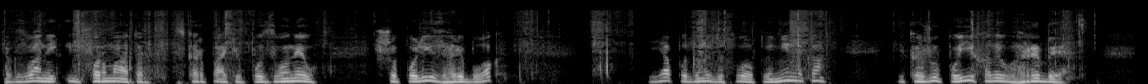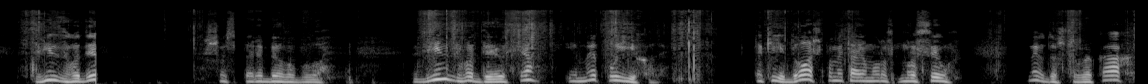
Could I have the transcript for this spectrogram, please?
так званий інформатор з Карпатів подзвонив, що поліз грибок, я подзвонив до свого племінника і кажу, поїхали в гриби. Він згодив, щось перебило було. Він згодився і ми поїхали. Такий дощ, пам'ятаю, моросив. Ми в дощовиках.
